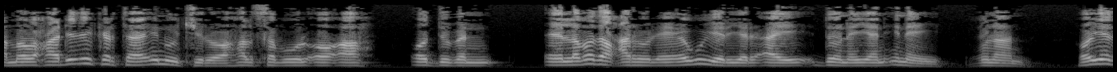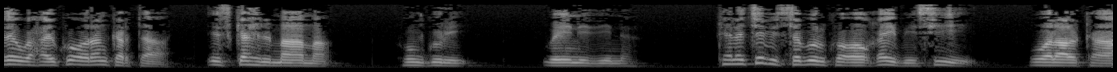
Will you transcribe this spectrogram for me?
Ama waxaa dhici kartaa inuu jiro hal sabuul oo ah oo duban ee labada carruur ee ugu yaryar ay doonayaan inay cunaan. Hooyada waxay ku odhan kartaa iska hilmaama hunguri weynidiinna kala jebi sabuulka oo qaybi sii walaalkaa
